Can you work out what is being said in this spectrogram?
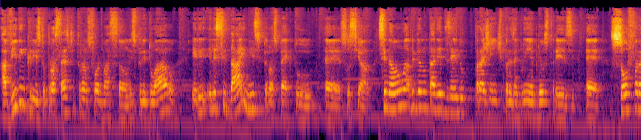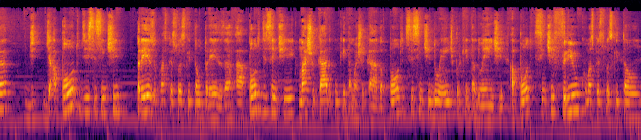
a vida em Cristo, o processo de transformação espiritual, ele, ele se dá início pelo aspecto é, social. Senão, a Bíblia não estaria dizendo para a gente, por exemplo, em Hebreus 13, é, sofra de, de, a ponto de se sentir preso com as pessoas que estão presas, a, a, ponto de se sentir machucado com quem está machucado, a ponto de se sentir doente por quem está doente, a ponto de sentir frio como as pessoas que estão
